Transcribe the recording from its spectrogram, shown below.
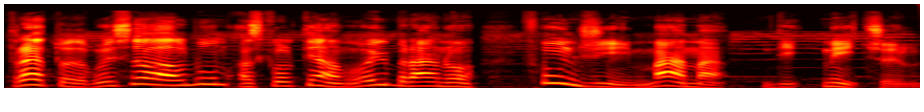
Tratto da questo album ascoltiamo il brano Fungi Mama di Mitchell.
